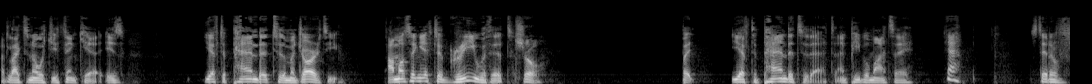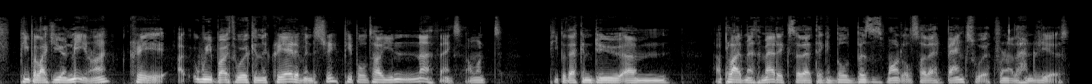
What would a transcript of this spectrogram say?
I'd like to know what you think here is you have to pander to the majority. I'm not saying you have to agree with it, Sure. but you have to pander to that. And people might say, yeah, instead of people like you and me, right? Create, we both work in the creative industry. People will tell you, no, thanks. I want people that can do, um, applied mathematics so that they can build business models so that banks work for another hundred years.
